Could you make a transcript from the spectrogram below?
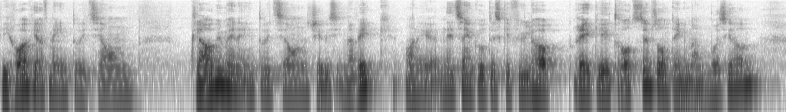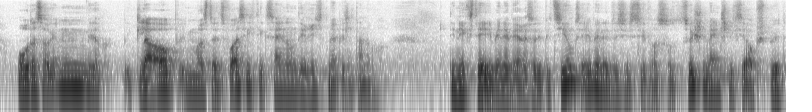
Wie hoch ich auf meine Intuition? Glaube ich meiner Intuition? Schiebe ich es immer weg? Wenn ich nicht so ein gutes Gefühl habe, reagiere ich trotzdem so und denke, man muss ich haben. Oder sage ich, hm, ich glaube, ich muss da jetzt vorsichtig sein und ich richte mir ein bisschen danach. Die nächste Ebene wäre so die Beziehungsebene, das ist was so zwischenmenschlich sich abspielt,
